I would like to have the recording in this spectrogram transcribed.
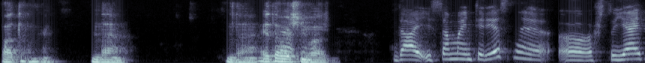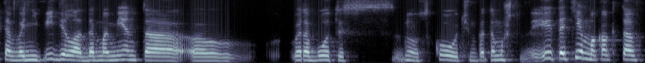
паттерны. Да. Да, это да. очень важно. Да, и самое интересное, э, что я этого не видела до момента э, работы с, ну, с коучем, потому что эта тема как-то,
